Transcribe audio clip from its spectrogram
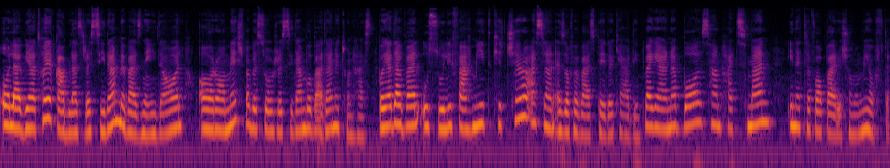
اولویت های قبل از رسیدن به وزن ایدئال آرامش و به سر رسیدن با بدنتون هست. باید اول اصولی فهمید که چرا اصلا اضافه وزن پیدا کردین وگرنه باز هم حتما این اتفاق برای شما میفته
